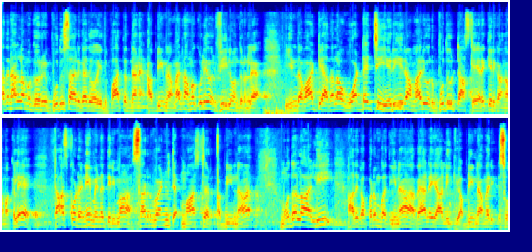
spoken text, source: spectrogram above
அதனால நமக்கு ஒரு புதுசாக இருக்காது ஓ இது பார்த்தது தானே? அப்படின்ற மாதிரி நமக்குள்ளேயே ஒரு ஃபீல் வந்துடும்ல இந்த வாட்டி அதெல்லாம் உடைச்சி எரியிற மாதிரி ஒரு புது டாஸ்க்கை இறக்கியிருக்காங்க மக்களே. டாஸ்கோட நேம் என்ன தெரியுமா? சர்வெண்ட் மாஸ்டர் அப்படின்னா முதலாளி அதுக்கப்புறம் பார்த்தீங்கன்னா வேலையாளி அப்படின்ற மாதிரி. ஸோ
